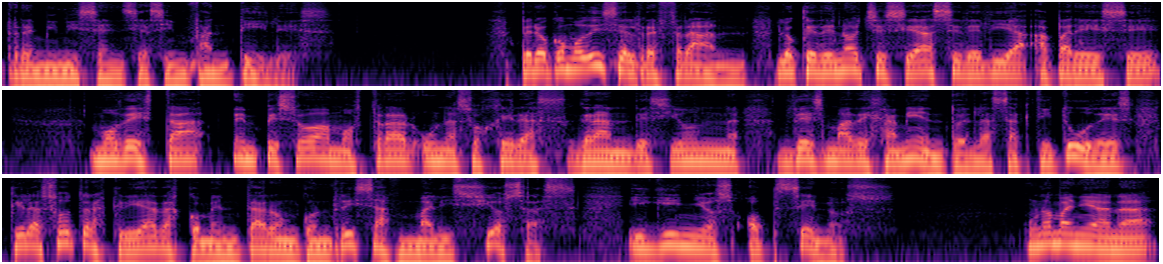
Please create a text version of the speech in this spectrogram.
reminiscencias infantiles. Pero como dice el refrán, lo que de noche se hace de día aparece, Modesta empezó a mostrar unas ojeras grandes y un desmadejamiento en las actitudes que las otras criadas comentaron con risas maliciosas y guiños obscenos. Una mañana,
